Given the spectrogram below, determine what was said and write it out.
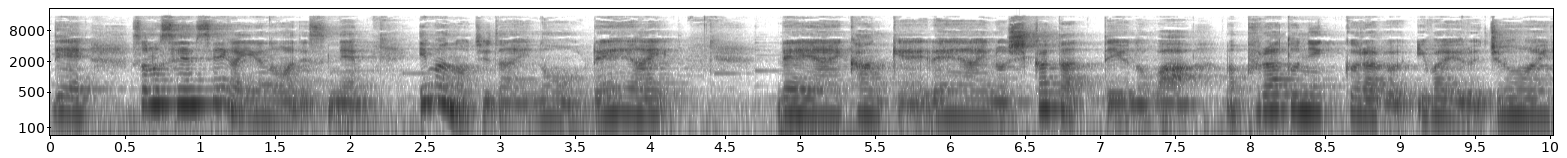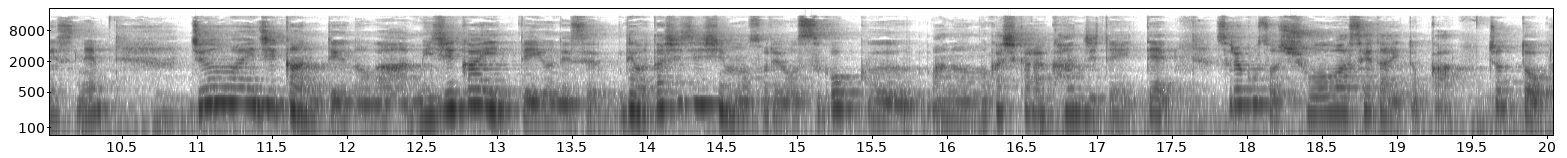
でその先生が言うのはですね今の時代の恋愛恋愛関係恋愛の仕方っていうのは、まあ、プラトニックラブいわゆる純愛ですね。純愛時間っていうのが短いっていうんです。で私自身もそれをすごくあの昔から感じていてそれこそ昭和世代とかちょっと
